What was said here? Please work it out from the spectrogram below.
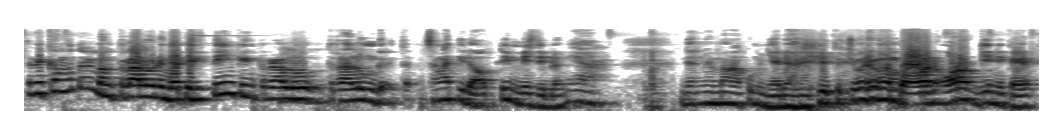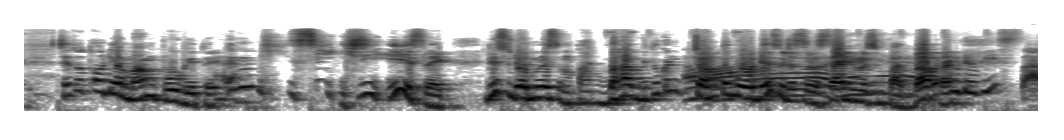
tapi kamu tuh memang terlalu negatif thinking terlalu terlalu nggak ter- sangat tidak optimis dia bilang ya dan memang aku menyadari itu. Cuma memang bawaan orang gini kayak saya tuh tahu dia mampu gitu ya kan si si is like dia sudah nulis empat bab itu kan contoh bahwa dia sudah selesai Oh, nulis iya. empat bab kan Udah bisa.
